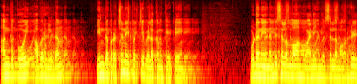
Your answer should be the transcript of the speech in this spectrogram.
அங்கு போய் அவர்களிடம் இந்த பிரச்சனை பற்றி விளக்கம் கேட்டேன். உடனே நபிசல்லாஹு அலிஹி வசல்லம் அவர்கள்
